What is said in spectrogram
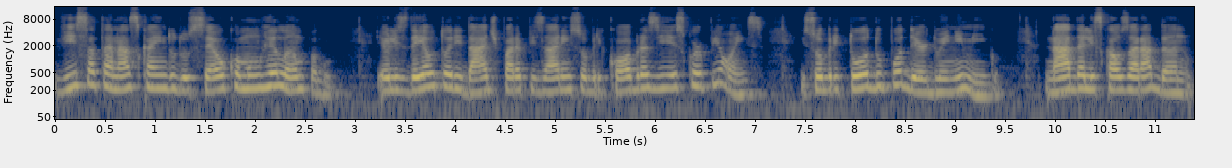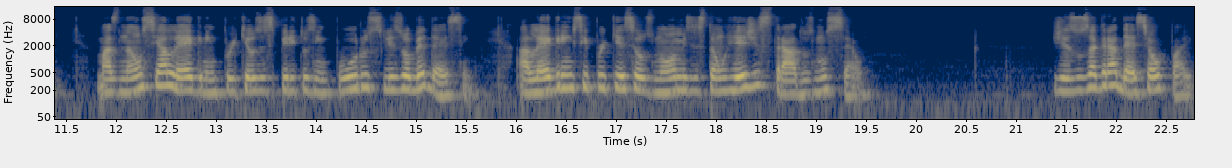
Vi Satanás caindo do céu como um relâmpago. Eu lhes dei autoridade para pisarem sobre cobras e escorpiões, e sobre todo o poder do inimigo. Nada lhes causará dano, mas não se alegrem, porque os espíritos impuros lhes obedecem. Alegrem-se, porque seus nomes estão registrados no céu. Jesus agradece ao Pai.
